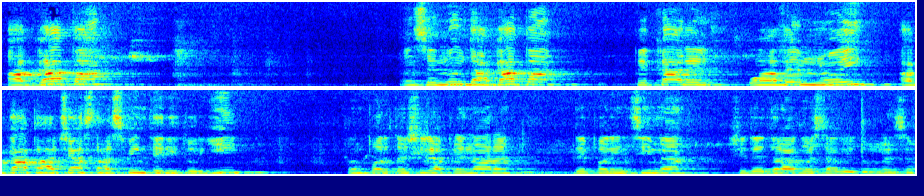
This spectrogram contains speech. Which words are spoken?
agapa, însemnând agapa pe care o avem noi, agapa aceasta a Sfintei Liturghii, împărtășirea plenară de părințimea și de dragostea lui Dumnezeu.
